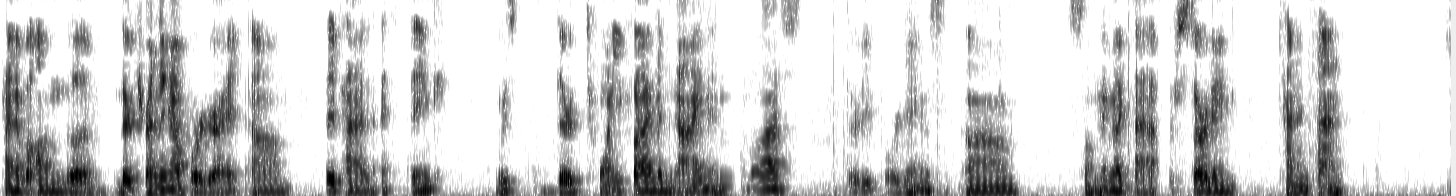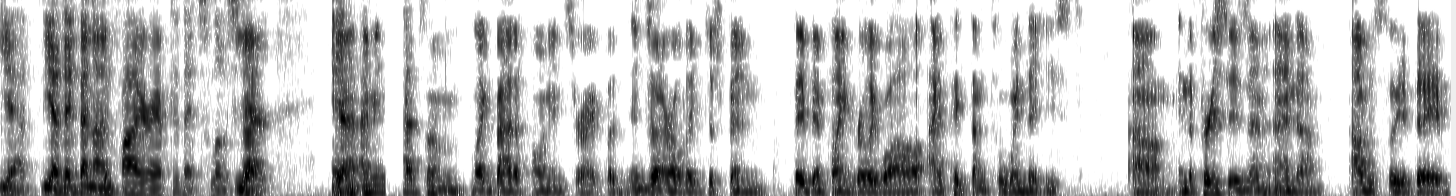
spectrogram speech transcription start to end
kind of on the, they're trending upward, right? Um, they've had, I think, it was they're 25 and 9 in the last 34 games. Um, something like that after starting 10 and 10. Yeah, yeah, they've been on fire after that slow start. Yeah, yeah I mean, had some like bad opponents, right? But in general, they've just been they've been playing really well. I picked them to win the East um, in the preseason, and um, obviously they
